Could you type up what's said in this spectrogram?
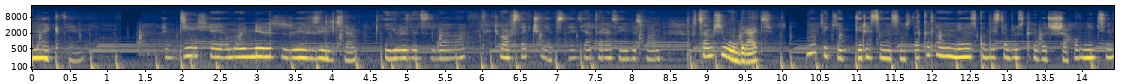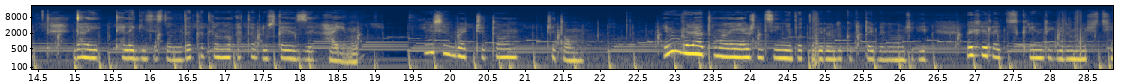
Mam lekcję. A dzisiaj moim niezły Zylcia. I już zdecydowała, czy mam wstać, czy nie wstać. Ja teraz jej wysłałam. Chcę się ubrać. Mam takie dresy na z Decathlonu. Nie wiem skąd jest ta bluzka, chyba z szachownicy. Dalej te leginsy z Decathlonu, a ta bluzka jest z H&M. I muszę wybrać, czy tą, czy tą. Ja bym wolała tą, ale ja już nic jej nie podpowiadam, tylko tutaj będą gdzieś wyświetlać screen tych wiadomości.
